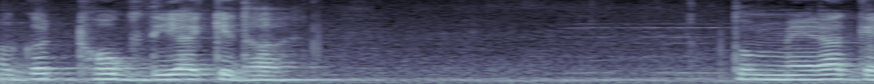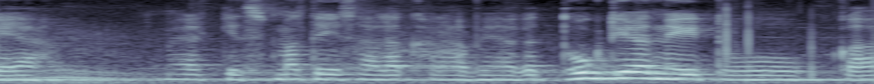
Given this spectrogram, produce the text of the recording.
अगर ठोक दिया किधर तो मेरा गया। मेरा किस्मत ही साला ख़राब है। अगर थूक दिया नहीं तो का?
